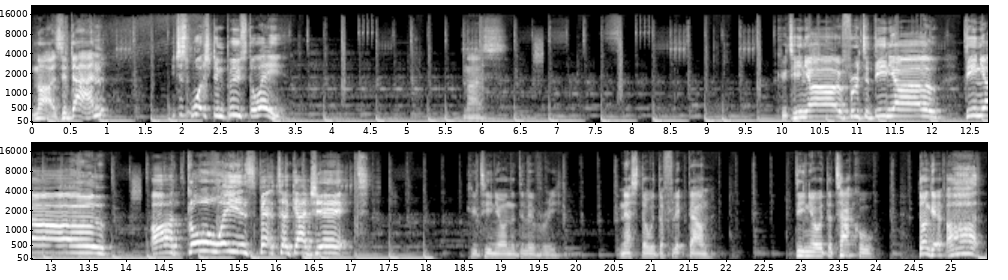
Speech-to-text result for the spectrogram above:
Nah, Zidane? You just watched him boost away. Nice. Coutinho through to Dino. Dino. Oh, go away, Inspector Gadget. Coutinho on the delivery. Nesta with the flick down. Dino with the tackle. Don't get. Ah, oh,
